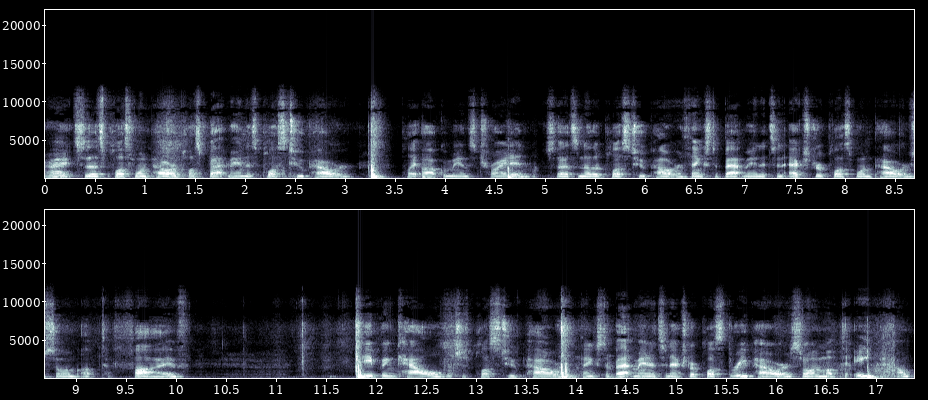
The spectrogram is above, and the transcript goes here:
All right, so that's plus one power. Plus Batman is plus two power. Play Aquaman's Trident, so that's another plus two power. Thanks to Batman, it's an extra plus one power, so I'm up to five. Cape and Cowl, which is plus two power. And thanks to Batman, it's an extra plus three power, so I'm up to eight now.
